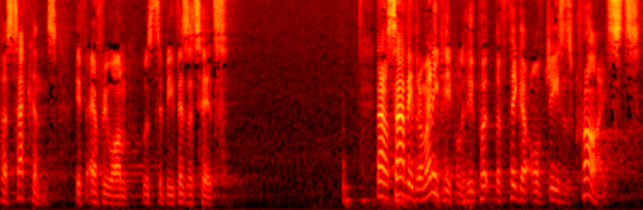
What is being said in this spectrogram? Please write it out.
per second if everyone was to be visited. Now, sadly, there are many people who put the figure of Jesus Christ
